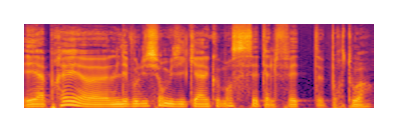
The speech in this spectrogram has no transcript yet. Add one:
Et après, euh, l'évolution musicale, comment s'est-elle faite pour toi?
